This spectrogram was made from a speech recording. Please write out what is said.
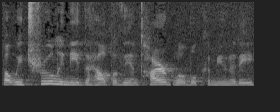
But we truly need the help of the entire global community,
